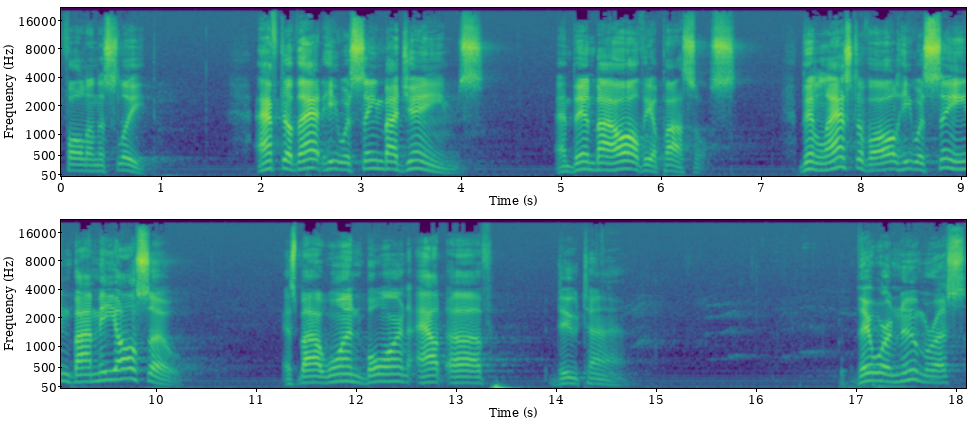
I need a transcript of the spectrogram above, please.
fallen asleep. After that, he was seen by James, and then by all the apostles. Then, last of all, he was seen by me also, as by one born out of due time. There were numerous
